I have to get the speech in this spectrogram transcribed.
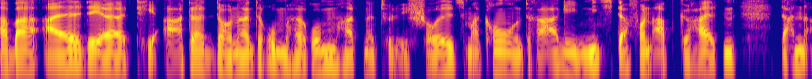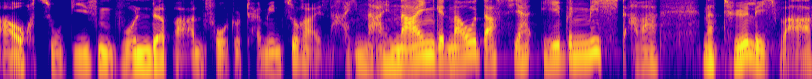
Aber all der Theaterdonner drumherum hat natürlich Scholz, Macron und Draghi nicht davon abgehalten, dann auch zu diesem wunderbaren Fototermin zu reisen. Nein, nein, nein, genau das ja eben nicht. Aber natürlich war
